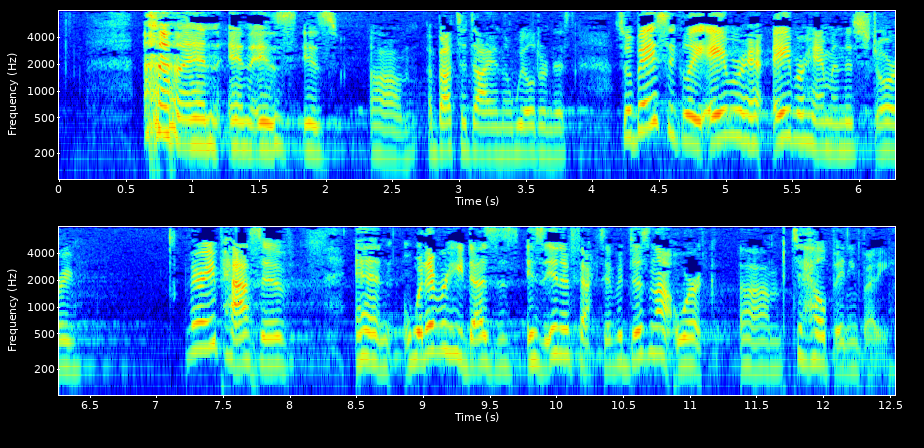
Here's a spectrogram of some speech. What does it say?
and, and is, is um, about to die in the wilderness. So basically Abraham, Abraham in this story, very passive, and whatever he does is, is ineffective. It does not work um, to help anybody.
